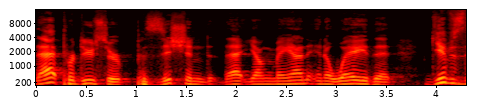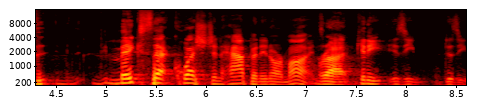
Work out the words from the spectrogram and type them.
that producer positioned that young man in a way that gives the makes that question happen in our minds. Right. Can he? Is he? Does he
